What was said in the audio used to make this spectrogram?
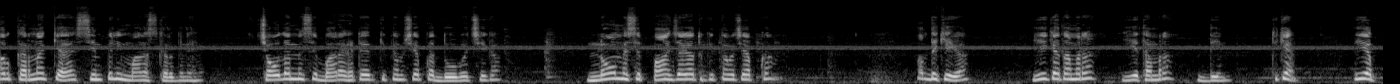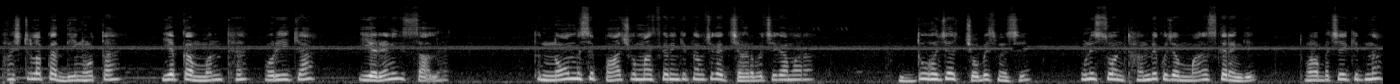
अब करना क्या है? सिंपली माइनस कर देने हैं। चौदह में से बारह घटे तो कितना बचेगा आपका? दो बचेगा। नौ में से पाँच जाएगा तो कितना बचेगा आपका? अब देखिएगा, ये क्या था हमारा? ये था हमारा दिन। ठीक है? ये फ़र्स्ट वाला आपका दिन होता है। ये आपका मंथ है और ये क्या? ईयर यानी कि साल है। तो नौ में से पाँच को मार्क्स करेंगे, कितना बचेगा? चार बचेगा हमारा। 2024 में से उन्नीस को जब माइनस करेंगे तो हमारा बचेगा कितना?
